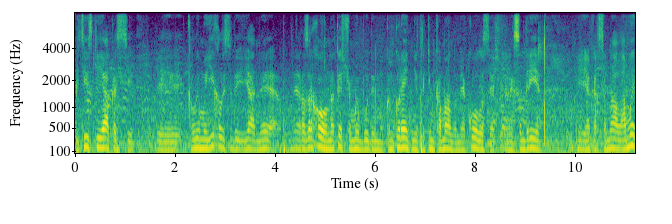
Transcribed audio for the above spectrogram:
бійцівські якості. І коли ми їхали сюди, я не, не розраховував на те, що ми будемо конкурентні таким командам, як Колос, як Олександрія, як Арсенал. А ми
